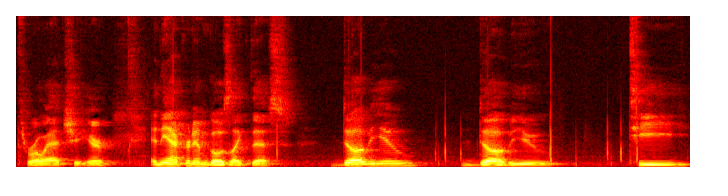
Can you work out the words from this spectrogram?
throw at you here. And the acronym goes like this. W, W, T,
